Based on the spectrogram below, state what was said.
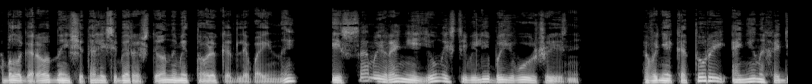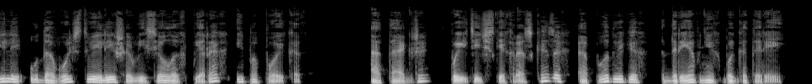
Благородные считали себя рожденными только для войны и с самой ранней юности вели боевую жизнь, вне которой они находили удовольствие лишь в веселых пирах и попойках, а также в поэтических рассказах о подвигах древних богатырей.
